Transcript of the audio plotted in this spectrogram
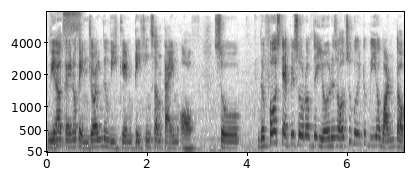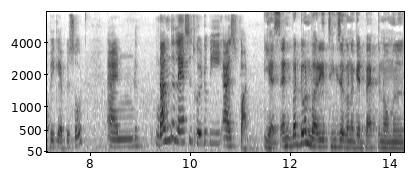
We are kind of enjoying the weekend, taking some time off. So the first episode of the year is also going to be a one-topic episode, and nonetheless, it's going to be as fun. Yes, and but don't worry, things are gonna get back to normal.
